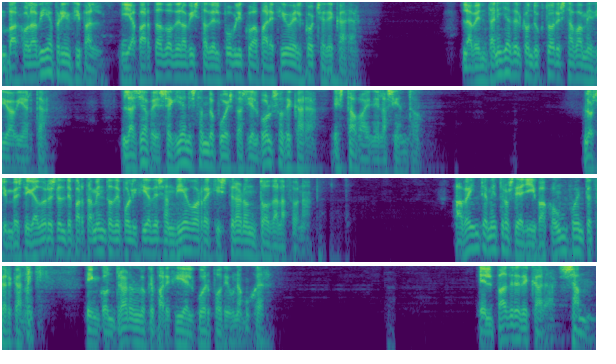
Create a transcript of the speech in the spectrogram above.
Bajo la vía principal y apartado de la vista del público apareció el coche de cara. La ventanilla del conductor estaba medio abierta. Las llaves seguían estando puestas y el bolso de cara estaba en el asiento. Los investigadores del Departamento de Policía de San Diego registraron toda la zona. A 20 metros de allí, bajo un puente cercano, encontraron lo que parecía el cuerpo de una mujer. El padre de Cara, Sam,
